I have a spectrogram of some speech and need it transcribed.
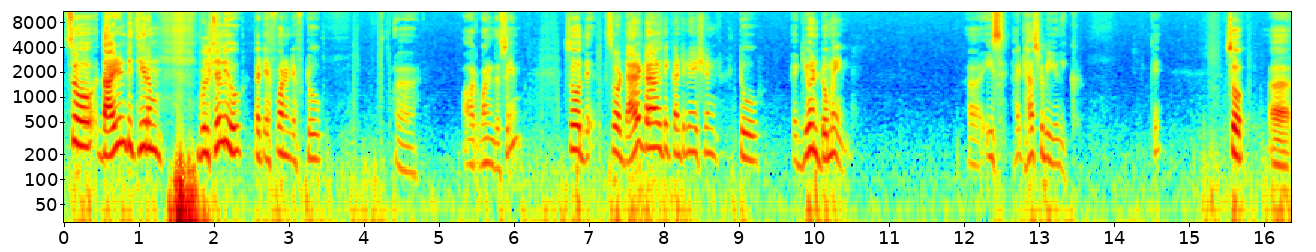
so the identity theorem will tell you that f1 and f2 uh, are one and the same. So the, so direct analytic continuation to a given domain uh, is it has to be unique okay. So uh,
